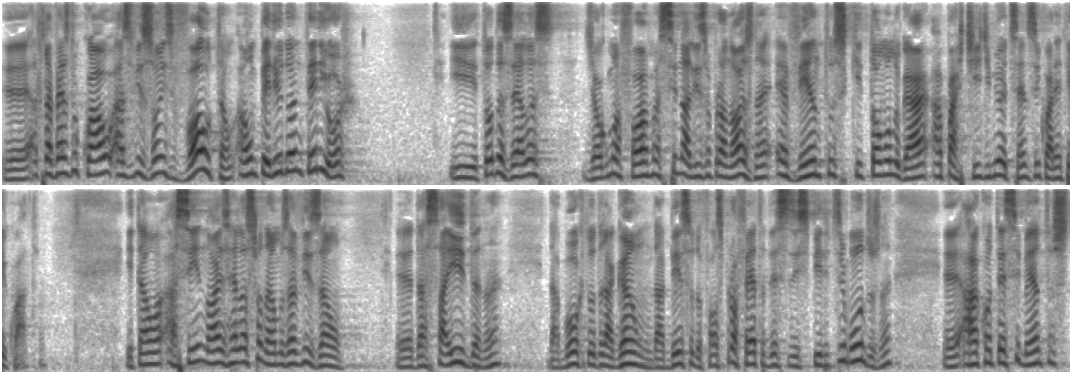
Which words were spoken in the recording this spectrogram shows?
eh, através do qual as visões voltam a um período anterior. E todas elas, de alguma forma, sinalizam para nós né, eventos que tomam lugar a partir de 1844. Então, assim, nós relacionamos a visão é, da saída, né, da boca do dragão, da besta do falso profeta, desses espíritos imundos, né, a acontecimentos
